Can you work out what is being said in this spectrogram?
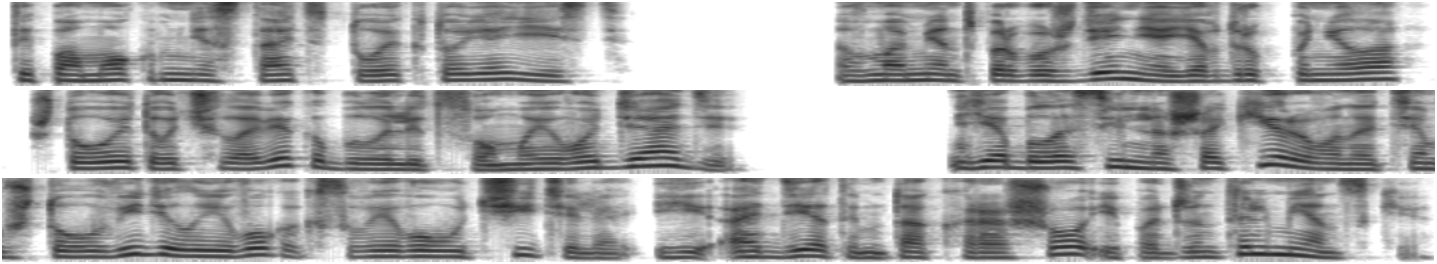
Ты помог мне стать той, кто я есть. В момент пробуждения я вдруг поняла, что у этого человека было лицо моего дяди. Я была сильно шокирована тем, что увидела его как своего учителя и одетым так хорошо и по-джентльменски.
